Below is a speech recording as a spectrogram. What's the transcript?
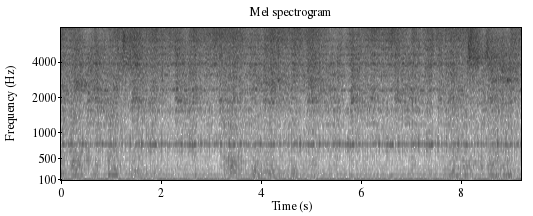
awake from eternity. Awake me. Now this is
